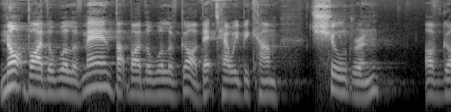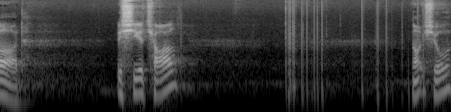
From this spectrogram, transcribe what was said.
Not by the will of man, but by the will of God. That's how we become children of God. Is she a child? Not sure.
